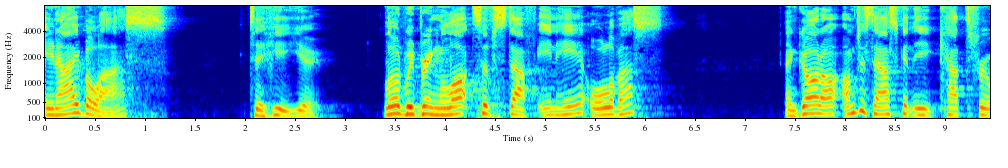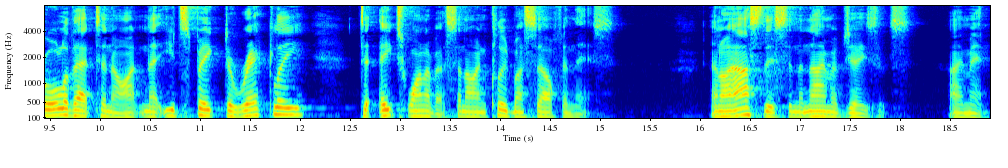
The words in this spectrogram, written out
enable us to hear you. Lord, we bring lots of stuff in here, all of us. And God, I'm just asking that you cut through all of that tonight and that you'd speak directly to each one of us. And I include myself in this. And I ask this in the name of Jesus. Amen.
